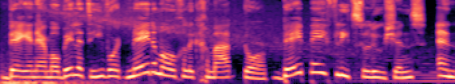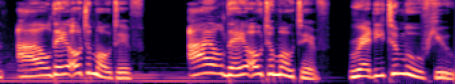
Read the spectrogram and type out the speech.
BNR Mobility wordt mede mogelijk gemaakt door BP Fleet Solutions en ALD Automotive. ALD Automotive. Ready to move you.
